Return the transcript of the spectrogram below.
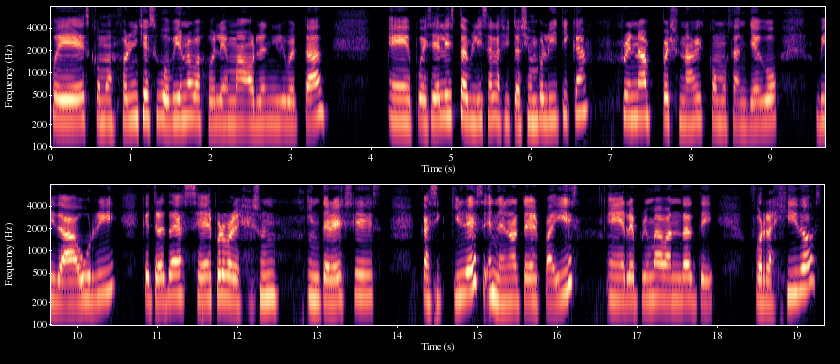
pues como forniche su gobierno bajo el lema Orden y Libertad, eh, pues él estabiliza la situación política, frena personajes como Santiago Vidaurri, que trata de hacer prevalecer sus intereses caciquiles en el norte del país, eh, reprime a bandas de forrajidos,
